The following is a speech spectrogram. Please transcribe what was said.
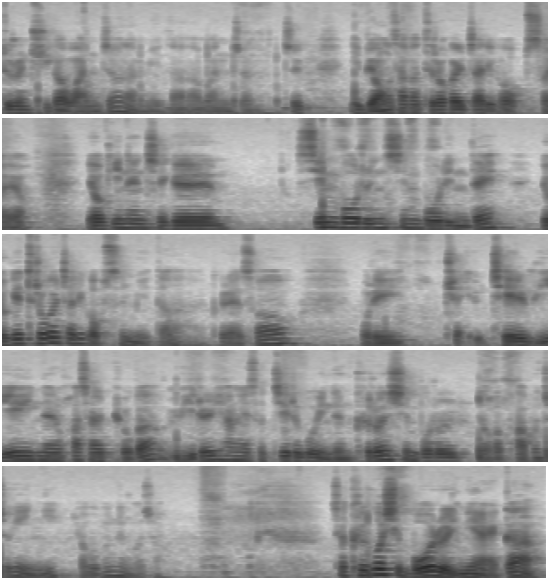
둘은 뒤가 완전합니다. 완전. 즉 이 명사가 들어갈 자리가 없어요. 여기는 지금 심볼은 심볼인데 여기에 들어갈 자리가 없습니다. 그래서 우리 최, 제일 위에 있는 화살표가 위를 향해서 찌르고 있는 그런 심볼을 너가 봐본 적이 있니? 라고 묻는 거죠. 자, 그것이 뭘 의미할까?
